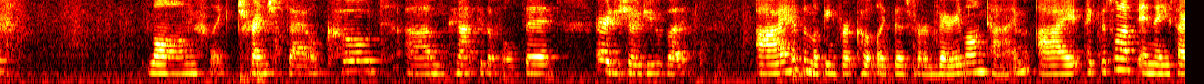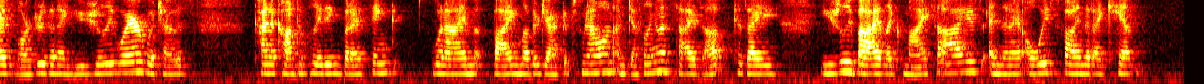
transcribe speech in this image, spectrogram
long like trench style coat. Um, you cannot see the full fit. I already showed you, but I have been looking for a coat like this for a very long time. I picked this one up in a size larger than I usually wear, which I was kind of contemplating, but I think when I'm buying leather jackets from now on, I'm definitely gonna size up because I usually buy like my size and then I always find that I can't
